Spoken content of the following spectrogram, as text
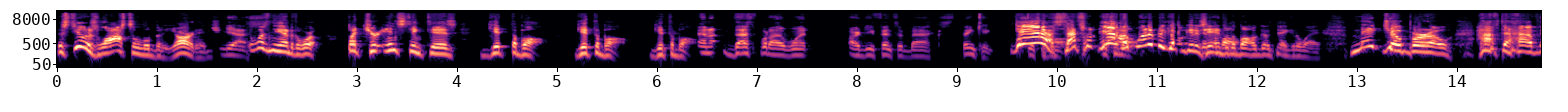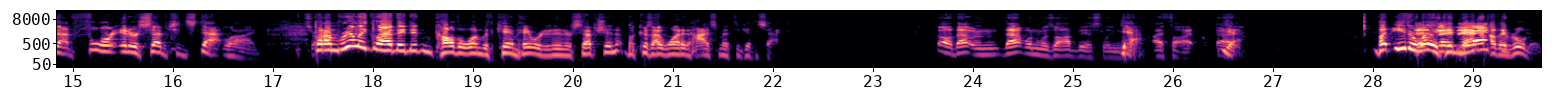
the Steelers lost a little bit of yardage. Yes. It wasn't the end of the world. But your instinct is get the ball, get the ball, get the ball. And that's what I want our defensive backs thinking. Yes, that's what. Yeah, I want him to go get his get hands on the ball and go take it away. Make Joe Burrow have to have that four interception stat line. Right. But I'm really glad they didn't call the one with Cam Hayward an interception because I wanted Highsmith to get the sack. Oh, that one. That one was obviously not, yeah. I thought. Yeah. but either way, they, it didn't matter how they ruled it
